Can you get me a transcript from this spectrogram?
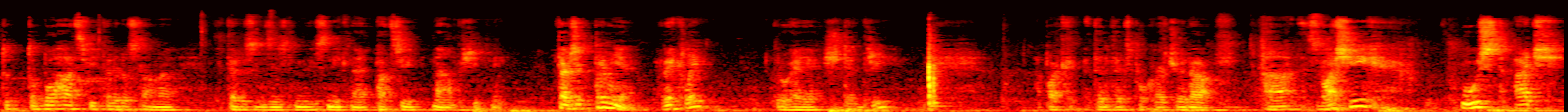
to, to bohatství, které dostáváme, které vznikne, patří nám všichni. Takže první je rychlý, druhé je štědrý pak ten text pokračuje dál. A z vašich úst, ať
